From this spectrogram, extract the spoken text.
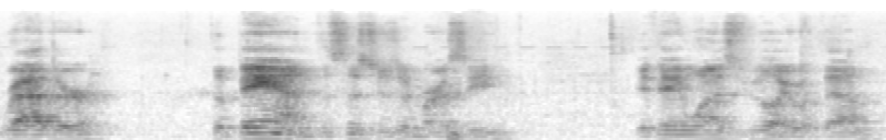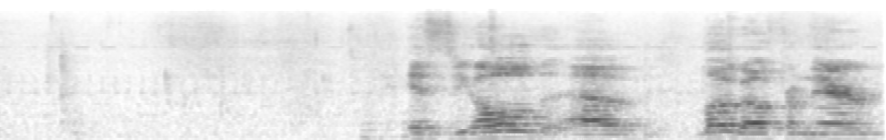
rather the band, the Sisters of Mercy, if anyone is familiar with them. It's the old uh, logo from their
